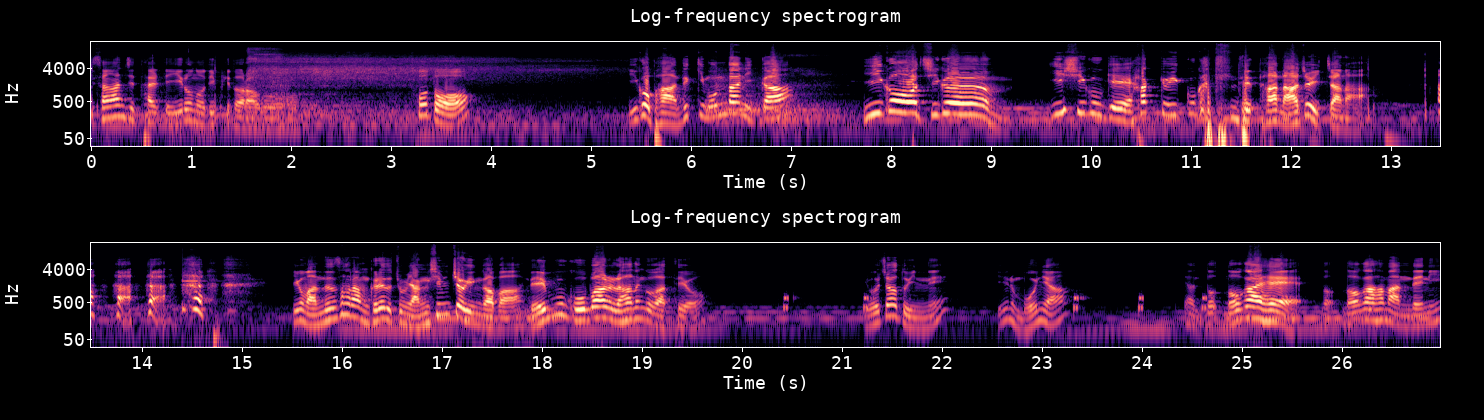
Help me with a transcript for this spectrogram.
이상한 짓 할 때 이런 옷 입히더라고. 소독 이거 봐 느낌 온다니까 이거 지금 이 시국에 학교 입구 같은데 다 놔져 있잖아 이거 만든 사람은 그래도 좀 양심적인가 봐 내부 고발을 하는 것 같아요 여자도 있네? 얘는 뭐냐? 야 너, 너가 해 너, 너가 하면 안 되니?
